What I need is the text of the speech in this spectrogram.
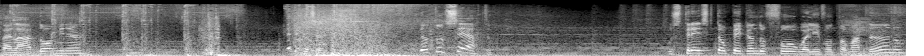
Vai lá, Domina. Deu tudo certo. Os três que estão pegando fogo ali vão tomar dano.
